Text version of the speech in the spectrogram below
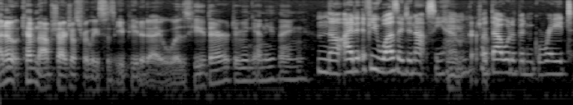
I know Kevin Abstract just released his EP today. Was he there doing anything? No, I if he was, I did not see him. Mm, gotcha. But that would have been great.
